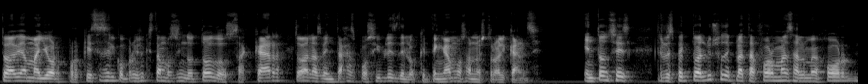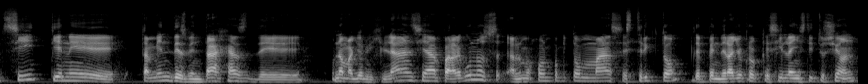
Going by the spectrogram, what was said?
todavía mayor, porque ese es el compromiso que estamos haciendo todos, sacar todas las ventajas posibles de lo que tengamos a nuestro alcance. Entonces, respecto al uso de plataformas, a lo mejor sí tiene también desventajas de una mayor vigilancia, para algunos a lo mejor un poquito más estricto, dependerá yo creo que sí la institución,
